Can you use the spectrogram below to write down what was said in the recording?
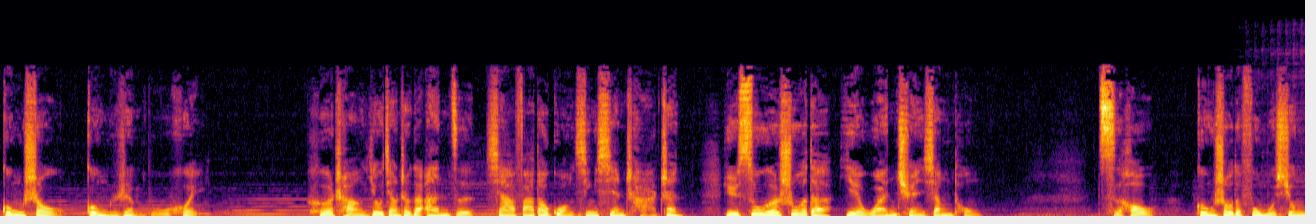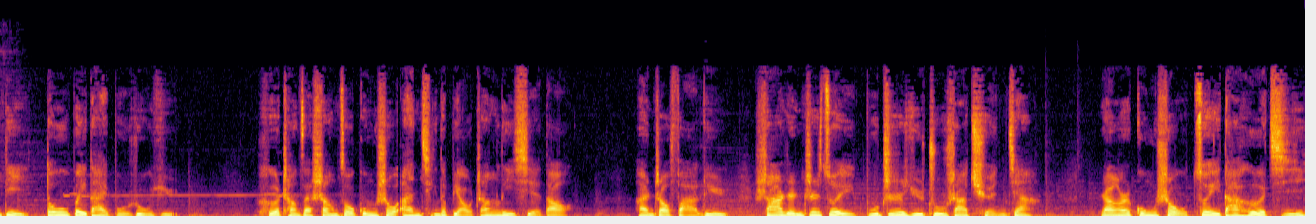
公寿供认不讳。何敞又将这个案子下发到广信县查证，与苏娥说的也完全相同。此后。公寿的父母兄弟都被逮捕入狱。何敞在上奏公寿案情的表彰里写道：“按照法律，杀人之罪不至于诛杀全家。然而公寿罪大恶极，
